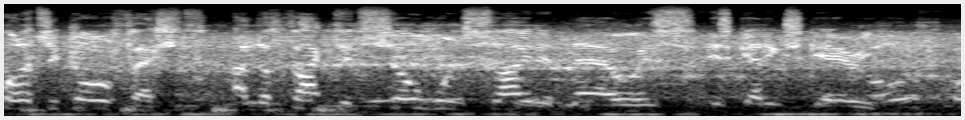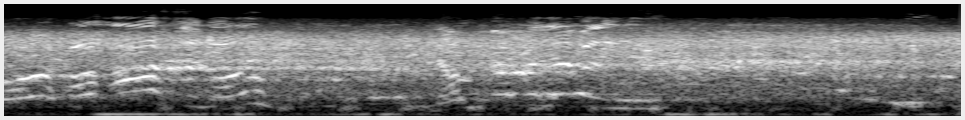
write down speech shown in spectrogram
Well, it's a goal fest, and the fact it's so one-sided now is, is getting scary. Goal scorer for Arsenal. Number 11.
